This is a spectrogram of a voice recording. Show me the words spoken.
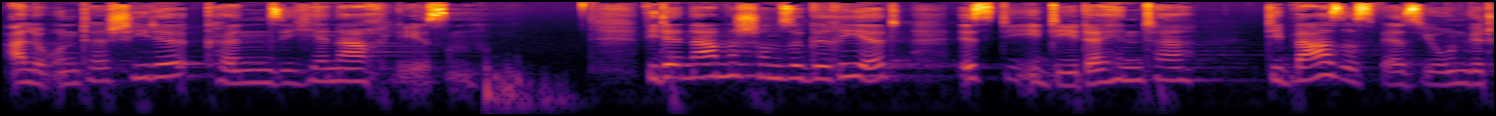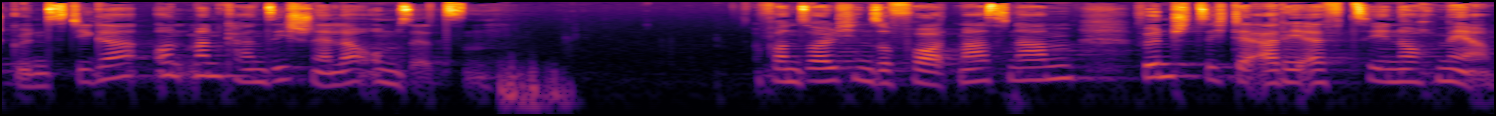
Alle Unterschiede können Sie hier nachlesen. Wie der Name schon suggeriert, ist die Idee dahinter, die Basisversion wird günstiger und man kann sie schneller umsetzen. Von solchen Sofortmaßnahmen wünscht sich der ADFC noch mehr.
